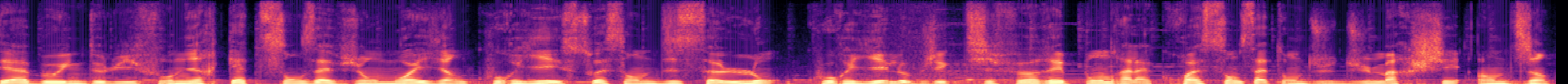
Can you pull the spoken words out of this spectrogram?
et à Boeing de lui fournir 400 avions moyens courriers et 70 longs courriers. L'objectif répondre à la croissance attendue du marché indien.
